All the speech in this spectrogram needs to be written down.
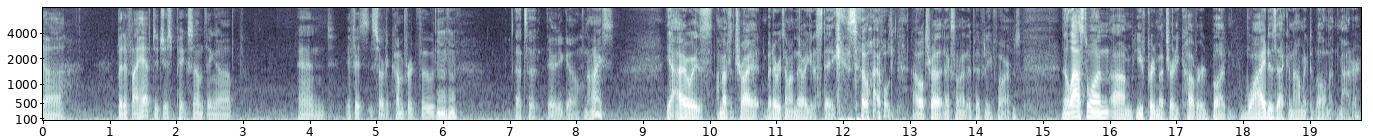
uh, but if I have to just pick something up, and if it's sort of comfort food, Mm-hmm. That's it. there you go. Nice. Yeah, I always I'm gonna have to try it, but every time I'm there I get a steak, so I will I will try that next time at Epiphany Farms. And the last one um, you've pretty much already covered, but why does economic development matter?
